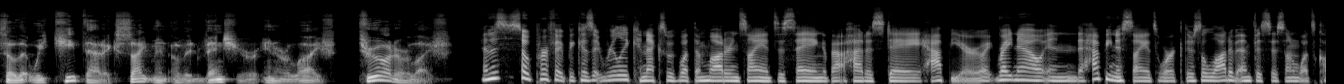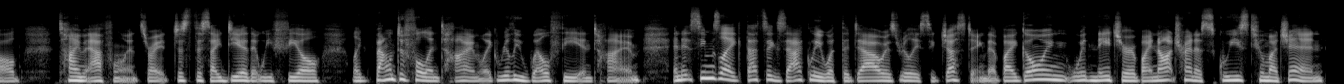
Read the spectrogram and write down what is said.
so that we keep that excitement of adventure in our life throughout our life. And this is so perfect because it really connects with what the modern science is saying about how to stay happier. Right, right now, in the happiness science work, there's a lot of emphasis on what's called time affluence, right? Just this idea that we feel like bountiful in time, like really wealthy in time. And it seems like that's exactly what the Tao is really suggesting that by going with nature, by not trying to squeeze too much in,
